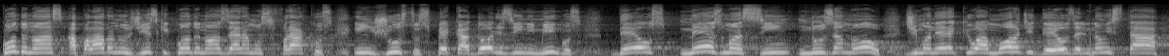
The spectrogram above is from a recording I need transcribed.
Quando nós, a palavra nos diz que quando nós éramos fracos, injustos, pecadores e inimigos, Deus mesmo assim nos amou, de maneira que o amor de Deus, ele não está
